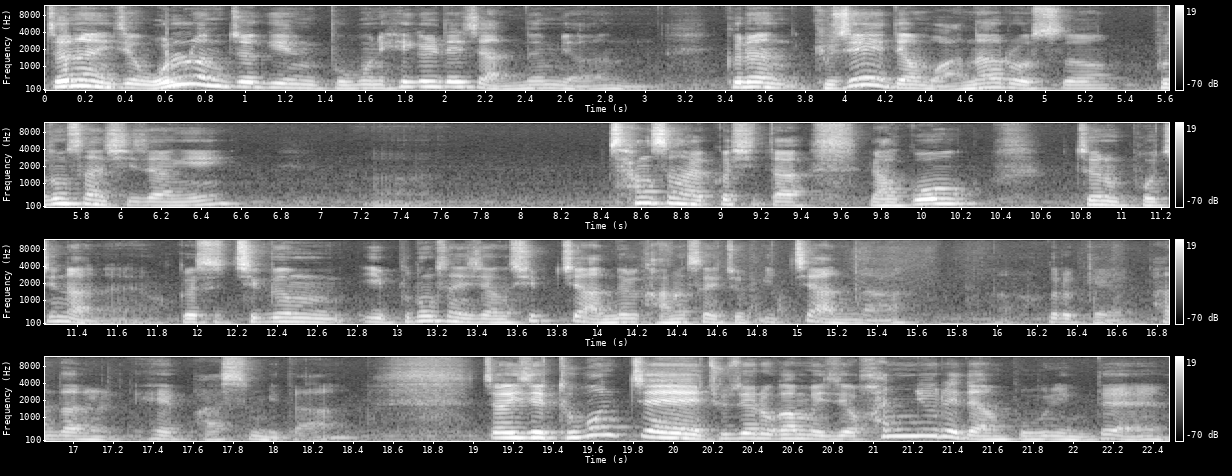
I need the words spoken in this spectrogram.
저는 이제 원론적인 부분이 해결되지 않으면 그런 규제에 대한 완화로서 부동산 시장이 어, 상승할 것이다 라고 저는 보지는 않아요 그래서 지금 이 부동산 시장 쉽지 않을 가능성이 좀 있지 않나 어, 그렇게 판단을 해 봤습니다 자 이제 두 번째 주제로 가면 이제 환율에 대한 부분인데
